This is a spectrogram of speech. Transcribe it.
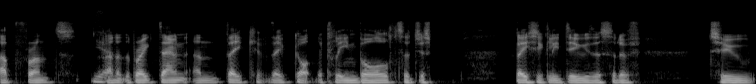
up front Yeah. and at the breakdown, and they they've got the clean ball to just basically do the sort of two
